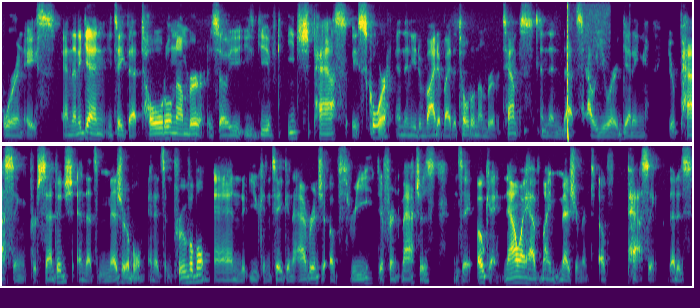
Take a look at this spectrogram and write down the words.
or an ace. And then again, you take that total number. So you, you give each pass a score and then you divide it by the total number of attempts. And then that's how you are getting your passing percentage and that's measurable and it's improvable and you can take an average of three different matches and say okay now i have my measurement of passing that is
